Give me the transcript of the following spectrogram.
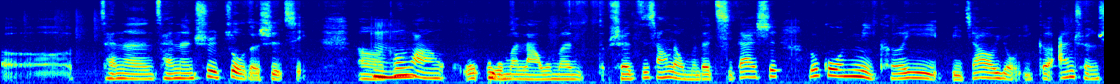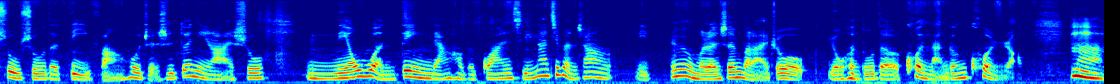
呃才能才能去做的事情。呃，嗯、通常我我们啦，我们学智商的，我们的期待是，如果你可以比较有一个安全诉说的地方，或者是对你来说，嗯，你有稳定良好的关系，那基本上你，因为我们人生本来就有很多的困难跟困扰，嗯、那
